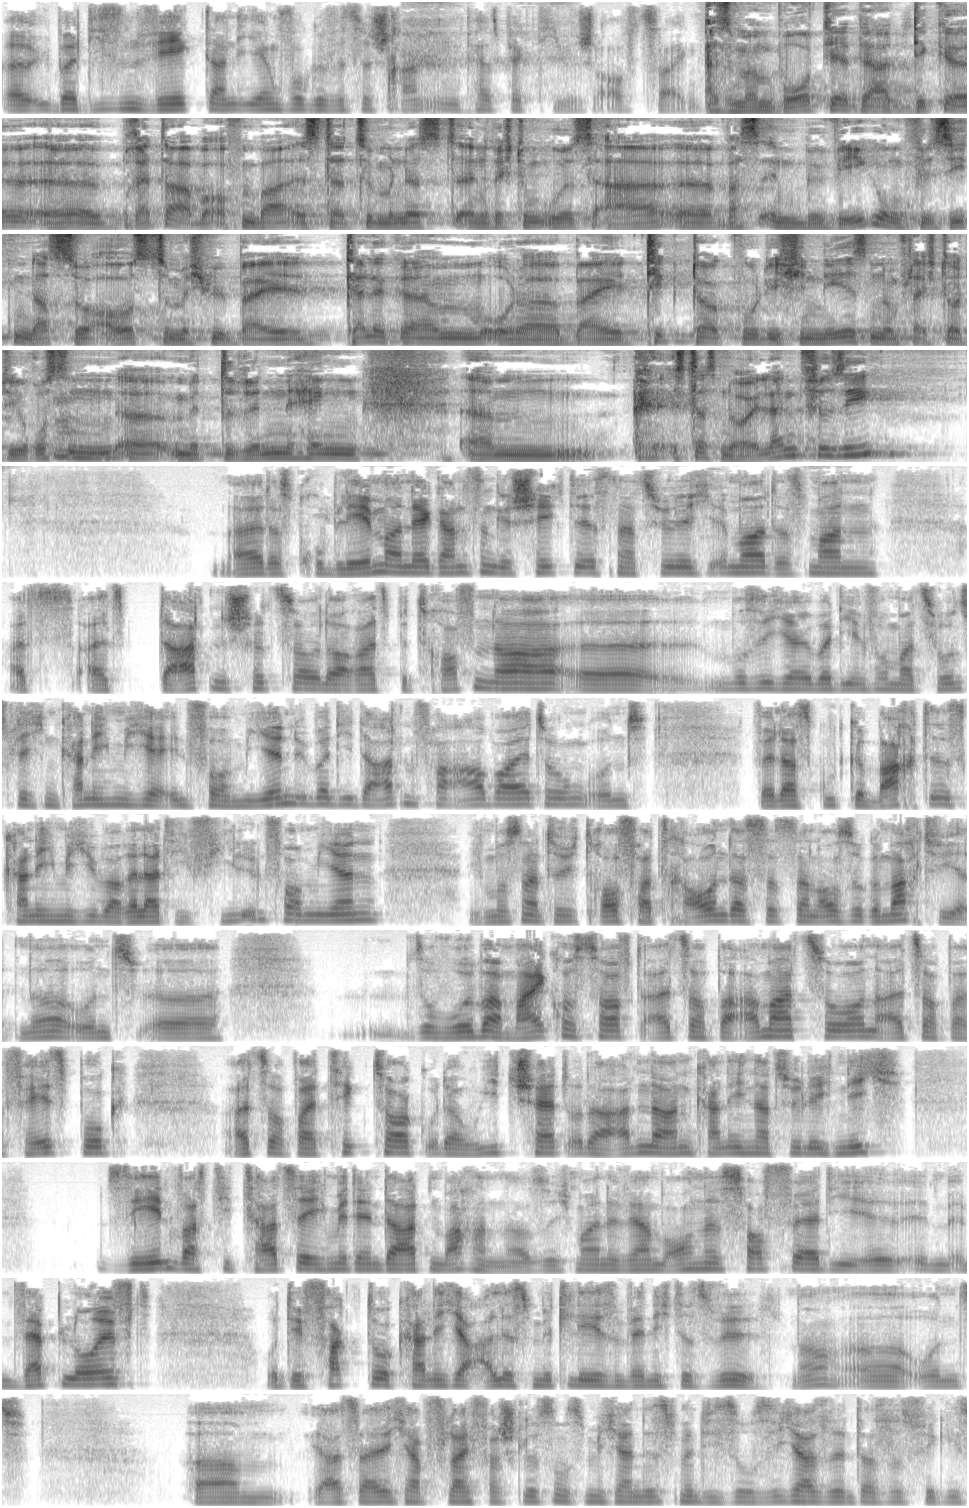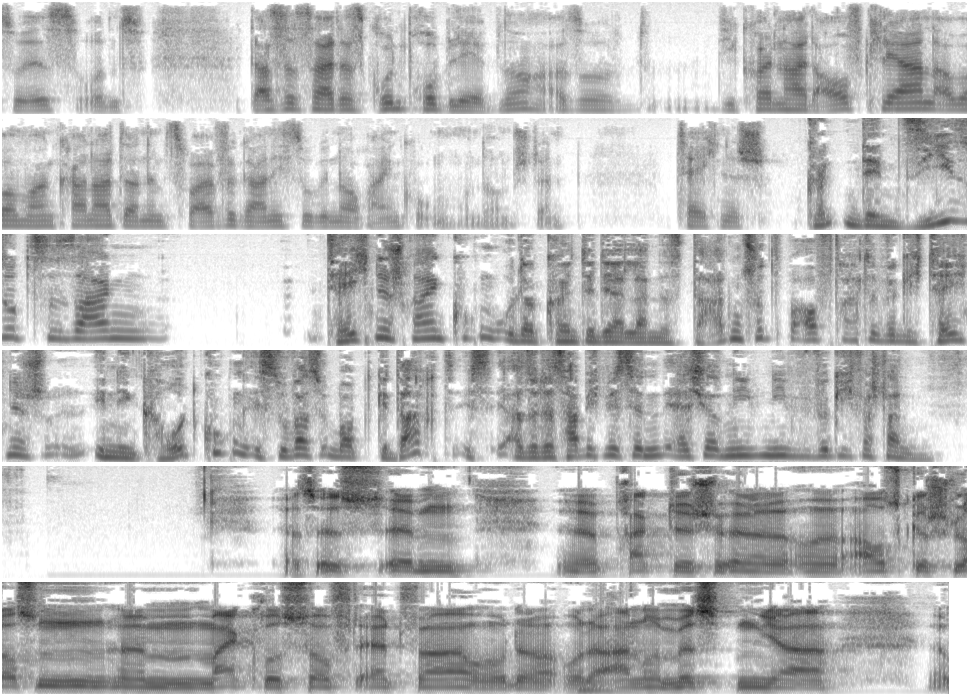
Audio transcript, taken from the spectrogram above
Äh, über diesen Weg dann irgendwo gewisse Schranken perspektivisch aufzeigen. Also man bohrt ja da dicke äh, Bretter, aber offenbar ist da zumindest in Richtung USA äh, was in Bewegung. Wie sieht denn das so aus, zum Beispiel bei Telegram oder bei TikTok, wo die Chinesen und vielleicht auch die Russen äh, mit drin hängen? Ähm, ist das Neuland für Sie? Naja, das Problem an der ganzen Geschichte ist natürlich immer, dass man als, als Datenschützer oder auch als Betroffener äh, muss ich ja über die Informationspflichten, kann ich mich ja informieren über die Datenverarbeitung und wenn das gut gemacht ist, kann ich mich über relativ viel informieren. Ich muss natürlich darauf vertrauen, dass das dann auch so gemacht wird. Ne? Und äh, sowohl bei Microsoft als auch bei Amazon, als auch bei Facebook, als auch bei TikTok oder WeChat oder anderen kann ich natürlich nicht sehen, was die tatsächlich mit den Daten machen. Also ich meine, wir haben auch eine Software, die im, im Web läuft und de facto kann ich ja alles mitlesen, wenn ich das will. Ne? Äh, und ähm, ja, es sei denn, ich habe vielleicht Verschlüsselungsmechanismen, die so sicher sind, dass es wirklich so ist. Und das ist halt das Grundproblem. Ne? Also die können halt aufklären, aber man kann halt dann im Zweifel gar nicht so genau reingucken unter Umständen. Technisch. Könnten denn Sie sozusagen technisch reingucken oder könnte der Landesdatenschutzbeauftragte wirklich technisch in den Code gucken? Ist sowas überhaupt gedacht? Ist, also das habe ich bisher ehrlich gesagt nie, nie wirklich verstanden. Das ist ähm, äh, praktisch äh, ausgeschlossen. Ähm, Microsoft etwa oder oder mhm. andere müssten ja äh,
